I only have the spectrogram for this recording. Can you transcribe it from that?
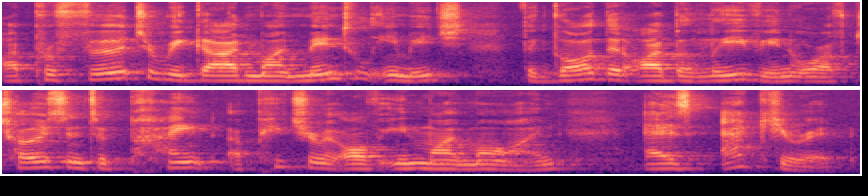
I prefer to regard my mental image, the God that I believe in or I've chosen to paint a picture of in my mind, as accurate.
